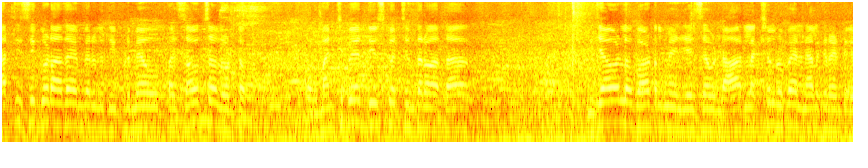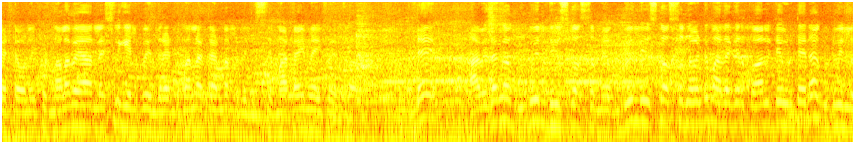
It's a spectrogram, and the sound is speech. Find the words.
ఆర్టీసీకి కూడా ఆదాయం పెరుగుతుంది. ఇప్పుడు మేము పది సంవత్సరాలు ఉంటాం. ఒక మంచి పేరు తీసుకొచ్చిన తర్వాత విజయవాడలో కోటలు మేము చేసామండి. ఆరు లక్షల రూపాయలు నెలకు రెంట్ కట్టేవాళ్ళు. ఇప్పుడు నలభై ఆరు లక్షలకి వెళ్ళిపోయింది రెంట్ మళ్ళీ టెండర్లు పిలిస్తే మా టైం అయిపోయింది అంటే ఆ విధంగా గుడ్ విల్ తీసుకొస్తాం. మేము గుడ్ విల్ తీసుకొస్తున్నాం అంటే మా దగ్గర క్వాలిటీ ఉంటేనే గుడ్ విల్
